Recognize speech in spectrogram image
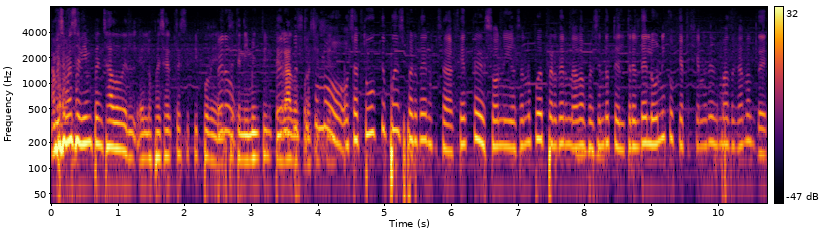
a mí se me hace bien pensado el, el ofrecerte este tipo de Pero- entretenimiento integrado pues, por así como, o sea, ¿tú qué puedes perder? O sea, gente de Sony, o sea, no puede perder nada ofreciéndote el 3D. Lo único que te genera es más ganas de,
